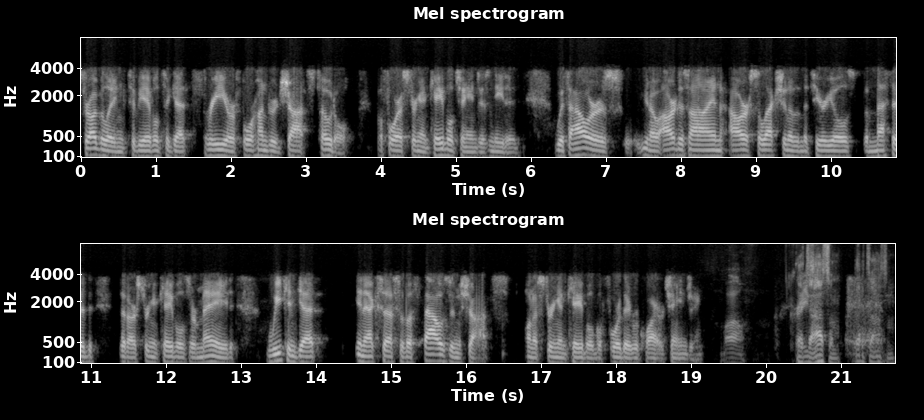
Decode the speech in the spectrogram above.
struggling to be able to get three or four hundred shots total before a string and cable change is needed. With ours, you know, our design, our selection of the materials, the method that our string and cables are made, we can get in excess of a thousand shots on a string and cable before they require changing. Wow. Crazy. That's awesome. That's awesome.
